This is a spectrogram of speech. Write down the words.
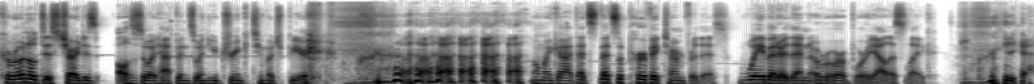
Coronal discharge is also what happens when you drink too much beer. oh my god, that's that's the perfect term for this. Way better than aurora borealis like. yeah.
